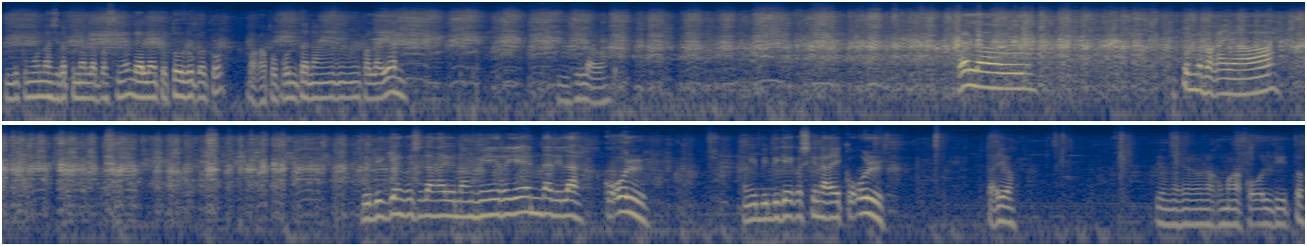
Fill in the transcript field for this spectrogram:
Hindi ko muna sila pinalabas ngayon dahil natutulog ako. Baka pupunta ng palayan. Yan sila oh. Hello! Gutom na ba kayo? Bibigyan ko sila ngayon ng merienda nila, kuol. Ang ibibigay ko sa kanila ay kuol. Tayo. Yung ngayon ako mga kuol dito.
